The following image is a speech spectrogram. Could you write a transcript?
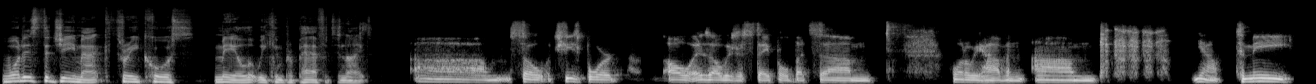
What is the GMAC three course meal that we can prepare for tonight? Um, so cheese board oh is always a staple. But um, what are we having? Um, you know, to me,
